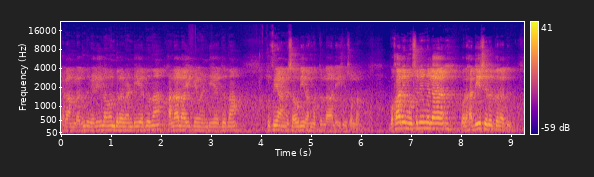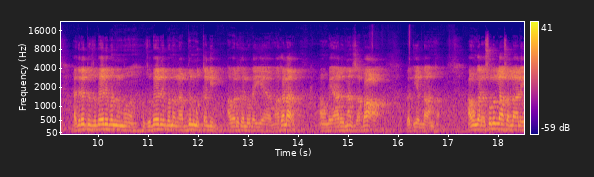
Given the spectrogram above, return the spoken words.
ஏறாம்லேருந்து வெளியில் வந்துட வேண்டியது தான் ஹலால் ஆகிக்க வேண்டியது தான் சுஃபியானு சௌரி ரஹமத்துல்லா அலேஹி சொல்கிறோம் புகாரி முஸ்லீமில் ஒரு ஹதீஸ் இருக்கிறது. ஹஜரத் ஜுபேர் இபன் அப்துல் முத்தலீப் அவர்களுடைய மகளார் அவங்க யாருன்னா ஜபா ரதியல்லா தான் அவங்க ரசூலுல்லா சல்லா அலி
